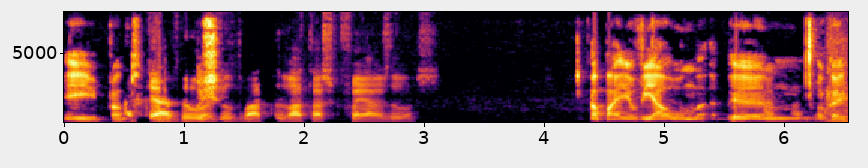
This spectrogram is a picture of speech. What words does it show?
E pronto. Acho que é às duas, Puxa. o debate, debate acho que foi às duas. Opa, eu vi há uma. ahm, ok,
